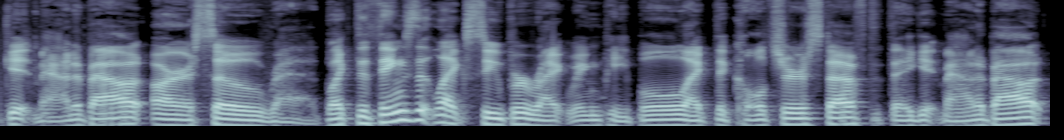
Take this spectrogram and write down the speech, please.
get mad about are so rad. Like the things that like super right wing people, like the culture stuff that they get mad about,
